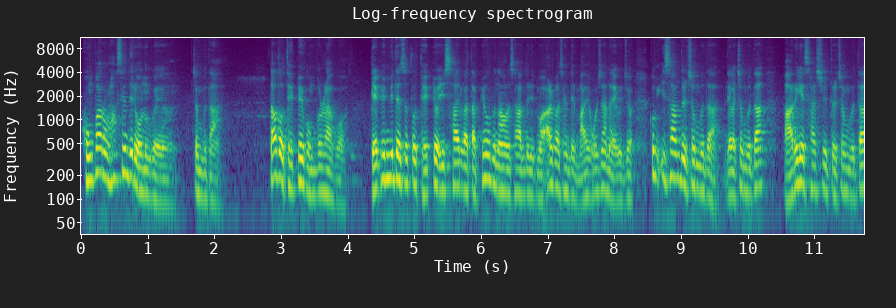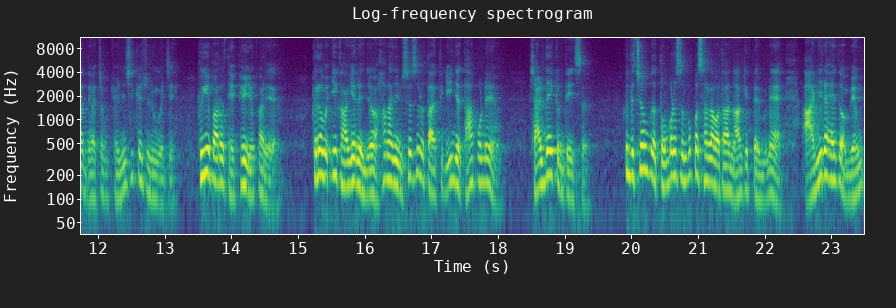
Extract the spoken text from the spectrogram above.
공부하러 학생들이 오는 거예요. 전부 다. 나도 대표 공부를 하고 대표 밑에서 또 대표 이 사회를 갖다 배우러 나오는 사람들이 뭐 알바생들이 많이 오잖아요. 그죠? 그럼 이 사람들 전부 다 내가 전부 다 바르게 살 수 있도록 전부 다 내가 좀 견인시켜 주는 거지. 그게 바로 대표의 역할이에요. 그러면 이 가게는요, 하나님 스스로 다 어떻게 인연 다 보내요. 잘 되게끔 돼 있어. 근데 다돈 벌어서 먹고 살라고 다 나왔기 때문에 아니라 해도 명,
